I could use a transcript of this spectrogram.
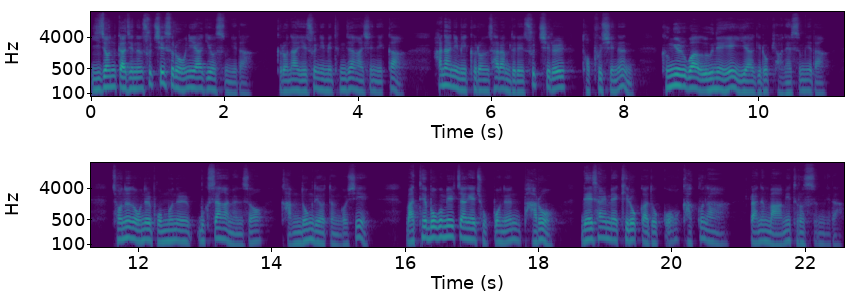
이전까지는 수치스러운 이야기였습니다. 그러나 예수님이 등장하시니까 하나님이 그런 사람들의 수치를 덮으시는 긍휼과 은혜의 이야기로 변했습니다. 저는 오늘 본문을 묵상하면서 감동되었던 것이 마태복음 1장의 족보는 바로 내 삶의 기록과도 꼭 같구나 라는 마음이 들었습니다.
